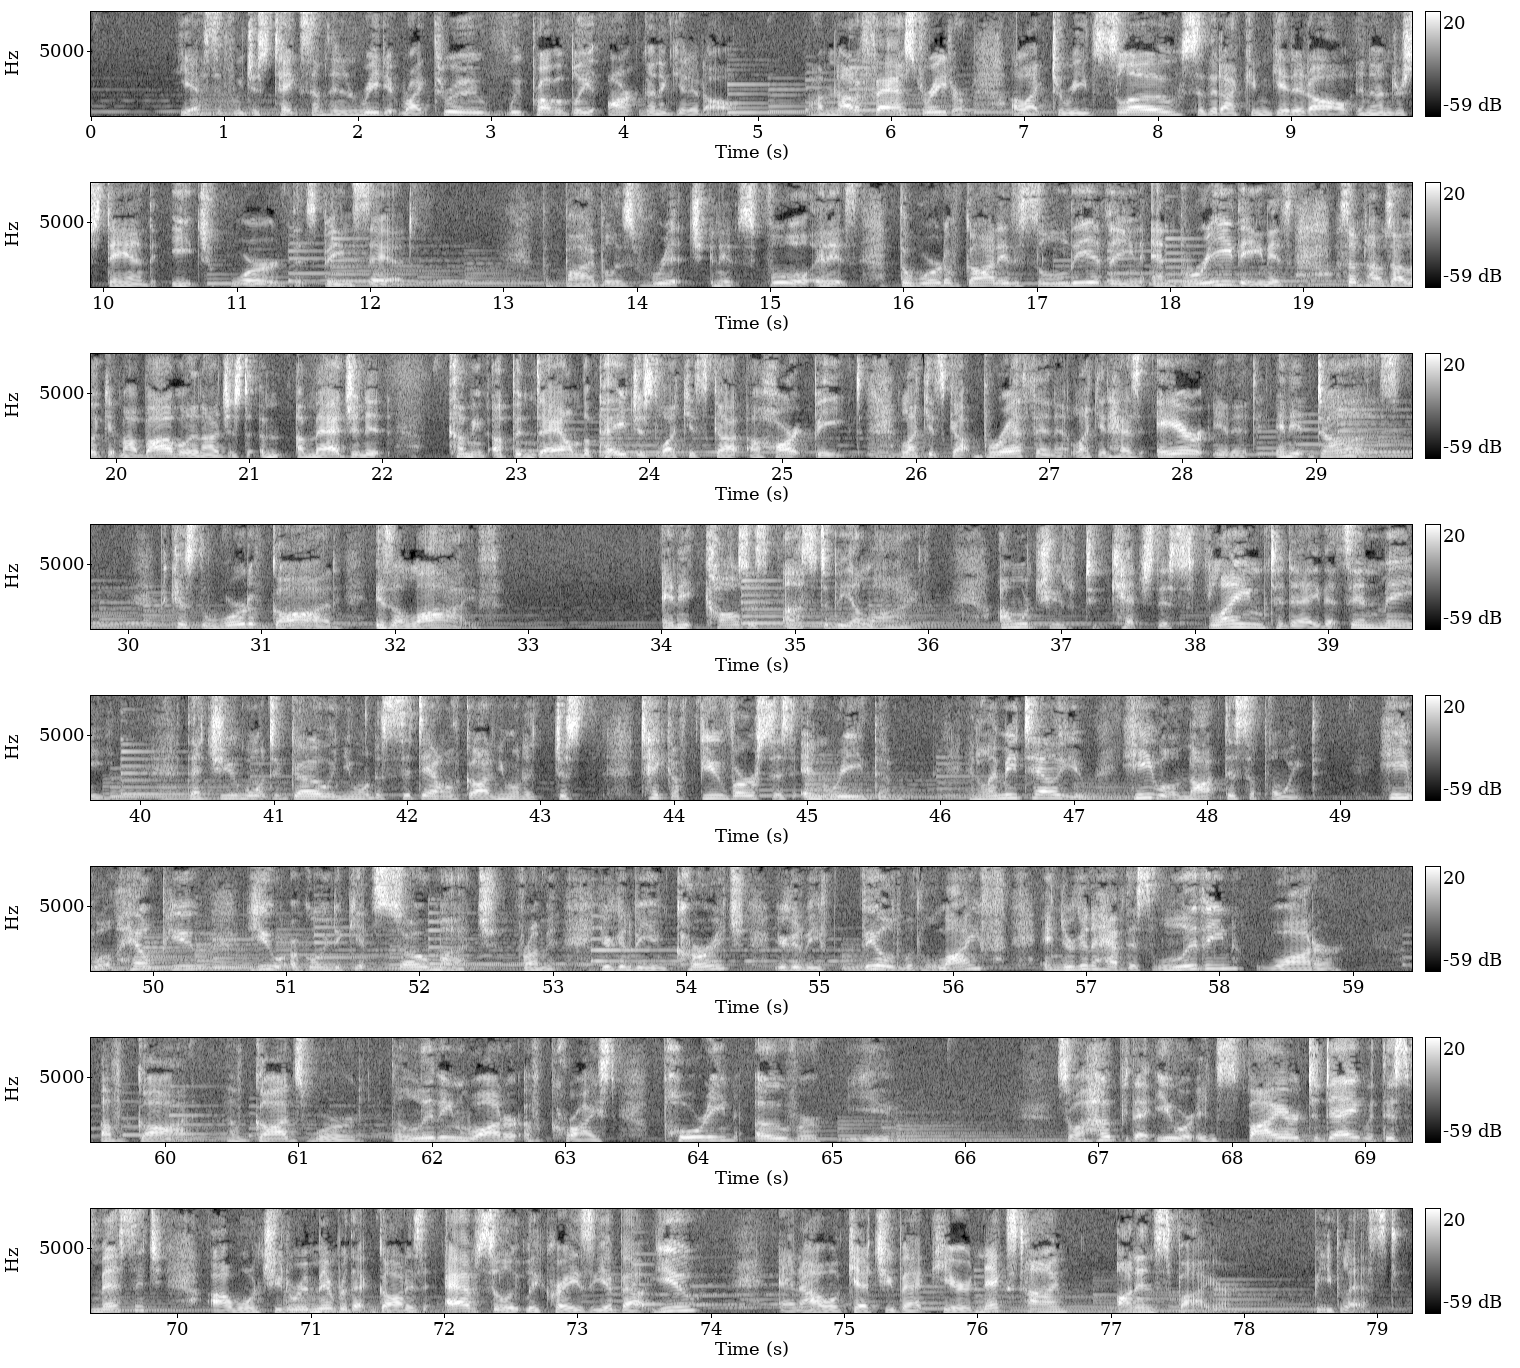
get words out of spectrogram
Yes, if we just take something and read it right through, we probably aren't going to get it all. I'm not a fast reader. I like to read slow so that I can get it all and understand each word that's being said. The Bible is rich and it's full and it's the Word of God. It is living and breathing. It's sometimes I look at my Bible and I just imagine it coming up and down the pages like it's got a heartbeat, like it's got breath in it, like it has air in it. And it does because the Word of God is alive and it causes us to be alive. I want you to catch this flame today that's in me that you want to go and you want to sit down with God and you want to just take a few verses and read them. And let me tell you, He will not disappoint. He will help you. You are going to get so much from it. You're going to be encouraged. You're going to be filled with life, and you're going to have this living water of God, of God's Word, the living water of Christ pouring over you. So I hope that you are inspired today with this message. I want you to remember that God is absolutely crazy about you, and I will catch you back here next time on Inspire. Be blessed.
